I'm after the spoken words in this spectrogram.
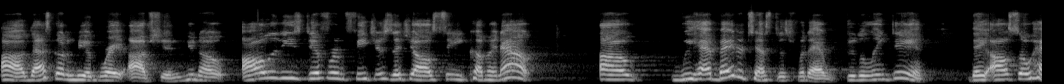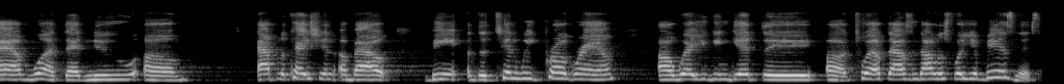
uh, that's going to be a great option. You know, all of these different features that y'all see coming out uh, we have beta testers for that through the LinkedIn. They also have what that new um, application about being the 10 week program uh, where you can get the uh, $12,000 for your business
